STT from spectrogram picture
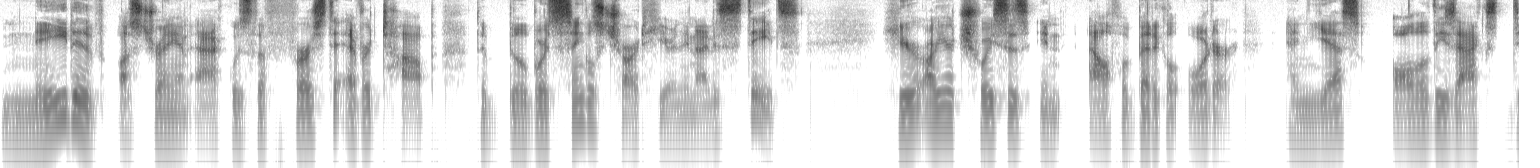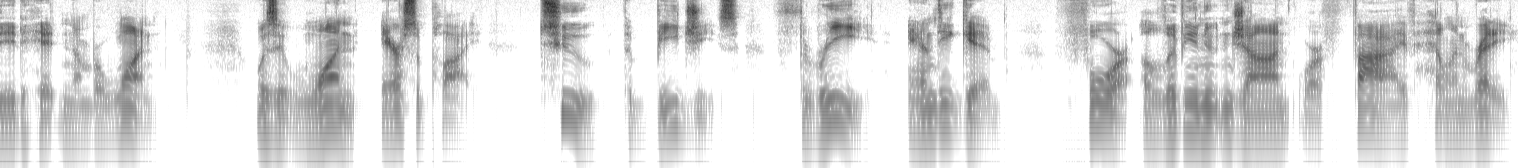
native Australian act was the first to ever top the Billboard singles chart here in the United States? Here are your choices in alphabetical order. And yes, all of these acts did hit number one. Was it one, Air Supply, two, the Bee Gees, three, Andy Gibb, four, Olivia Newton John, or five, Helen Reddy?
